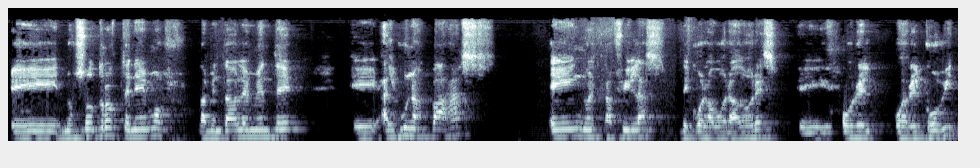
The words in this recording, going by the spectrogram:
Eh, nosotros tenemos, lamentablemente, algunas bajas en nuestras filas de colaboradores eh, por, el, por el COVID.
